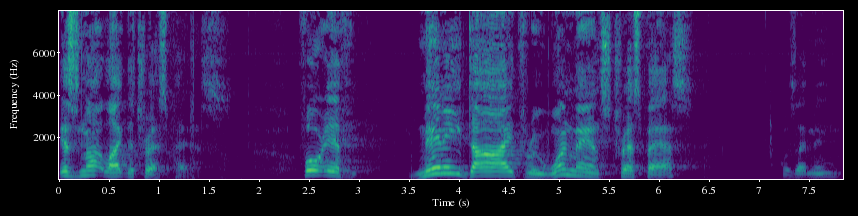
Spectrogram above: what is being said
is not like the trespass. For if many died through one man's trespass, what does that mean?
